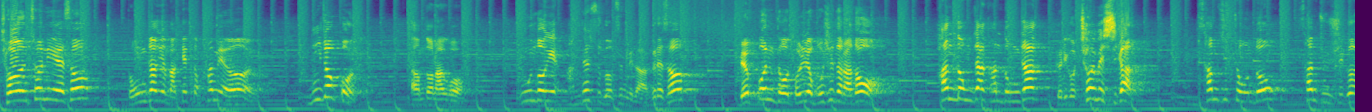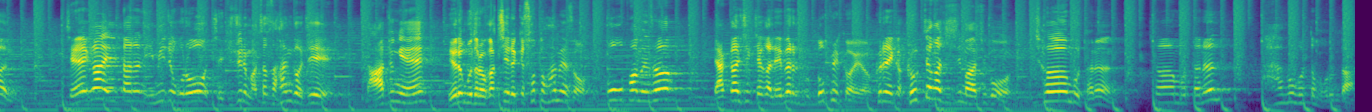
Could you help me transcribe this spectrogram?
천천히 해서 동작에 맞게끔 하면 무조건 다음 돈 하고 운동이 안 될 수가 없습니다. 그래서 몇 번 더 돌려보시더라도 한 동작 한 동작 그리고 처음에 시간 30초 운동 3초 휴식은 제가 일단은 임의적으로 제 기준에 맞춰서 한 거지 나중에 여러분들하고 같이 이렇게 소통하면서 호흡하면서 약간씩 제가 레벨을 높일 거예요. 그러니까 걱정하시지 마시고 처음부터는 처음부터는 아무것도 모른다.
